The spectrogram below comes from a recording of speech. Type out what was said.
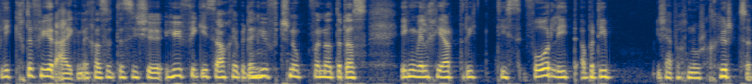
Blick dafür eigentlich. Also das ist eine häufige Sache, eben der mhm. Hüftschnupfen oder dass irgendwelche Arthritis vorliegt, aber die ist einfach nur kürzer.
